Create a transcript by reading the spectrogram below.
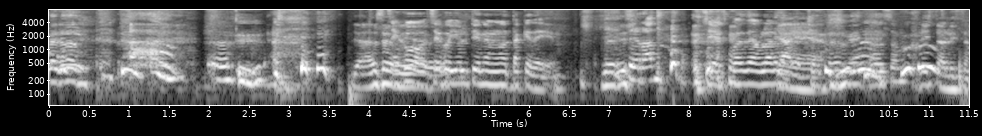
perdón. ya se Sejo, ríe, Sejo y Yul tienen un ataque de. De rato. Sí, después de hablar de Ya, ya, ya. son Listo, listo.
